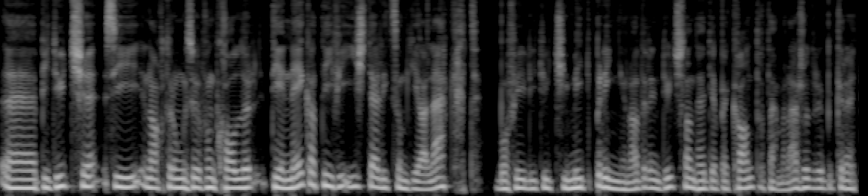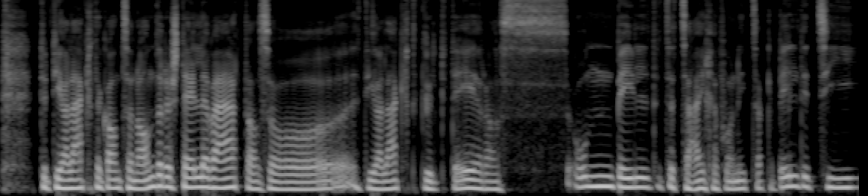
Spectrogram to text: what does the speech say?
äh, bei Deutschen sind nach der Untersuchung von Koller die negative Einstellung zum Dialekt, wo viele Deutsche mitbringen. Oder? In Deutschland hat ja bekanntlich, da haben wir auch schon darüber geredet, der Dialekt einen ganz anderen Stellenwert. Also Dialekt gilt eher als unbildet, ein Zeichen von nicht so gebildet sein.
